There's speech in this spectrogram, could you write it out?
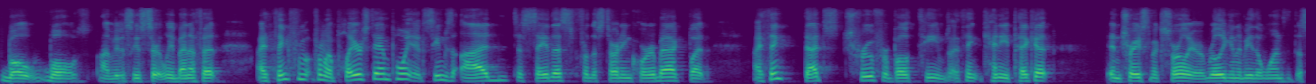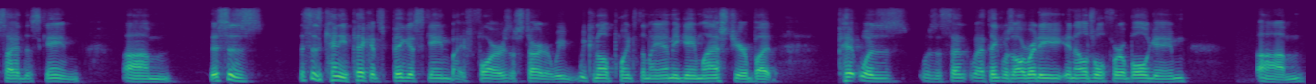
will will obviously certainly benefit. I think from from a player standpoint, it seems odd to say this for the starting quarterback, but I think that's true for both teams. I think Kenny Pickett and Trace McSorley are really going to be the ones that decide this game. Um, this is this is Kenny Pickett's biggest game by far as a starter. We we can all point to the Miami game last year, but Pitt was was a, I think was already ineligible for a bowl game. Um,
